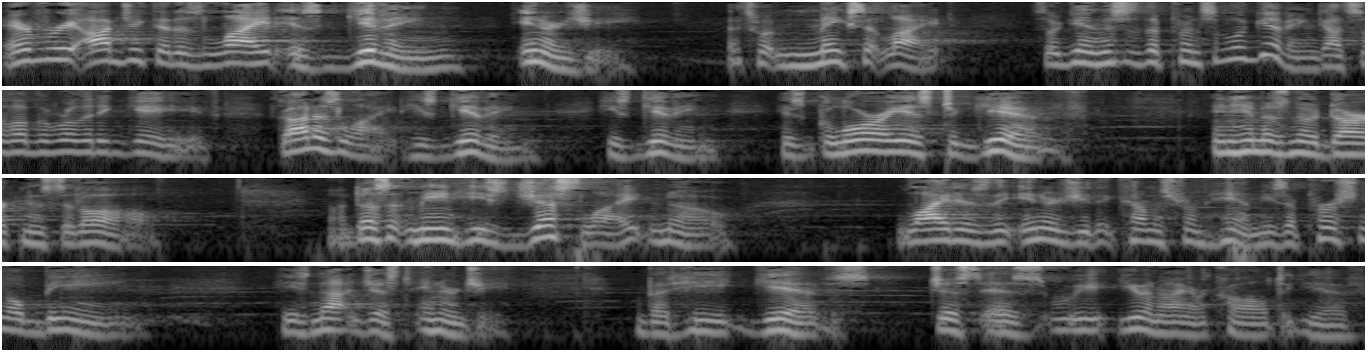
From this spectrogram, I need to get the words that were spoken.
Every object that is light is giving energy. That's what makes it light. So again, this is the principle of giving. God so loved the world that he gave. God is light. He's giving. He's giving. His glory is to give. In him is no darkness at all. Now, it doesn't mean he's just light. No. Light is the energy that comes from him. He's a personal being. He's not just energy, but he gives just as we, you and I are called to give.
